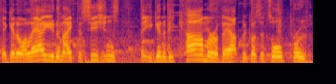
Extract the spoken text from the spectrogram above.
they're going to allow you to make decisions that you're going to be calmer about because it's all proven.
